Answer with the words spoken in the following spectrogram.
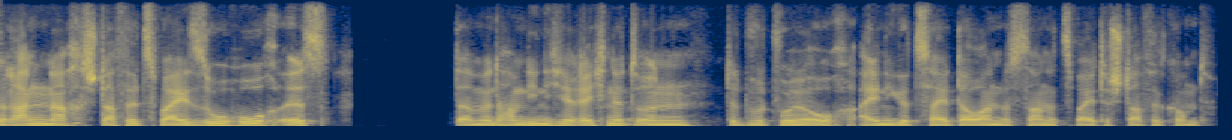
Drang nach Staffel 2 so hoch ist. Damit haben die nicht gerechnet und das wird wohl auch einige Zeit dauern, bis da eine zweite Staffel kommt.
